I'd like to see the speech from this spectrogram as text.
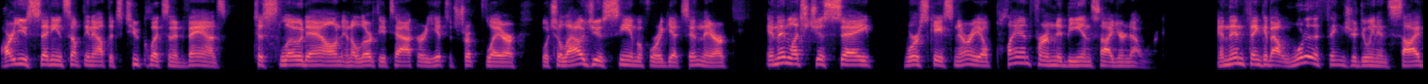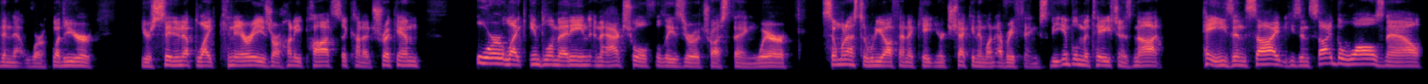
Are you setting something out that's two clicks in advance to slow down and alert the attacker? He hits a trip flare, which allows you to see him before he gets in there. And then let's just say, worst case scenario, plan for him to be inside your network. And then think about what are the things you're doing inside the network, whether you're you're setting up like canaries or honeypots to kind of trick him, or like implementing an actual fully zero trust thing where someone has to re-authenticate and you're checking him on everything. So the implementation is not, hey, he's inside, he's inside the walls now.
